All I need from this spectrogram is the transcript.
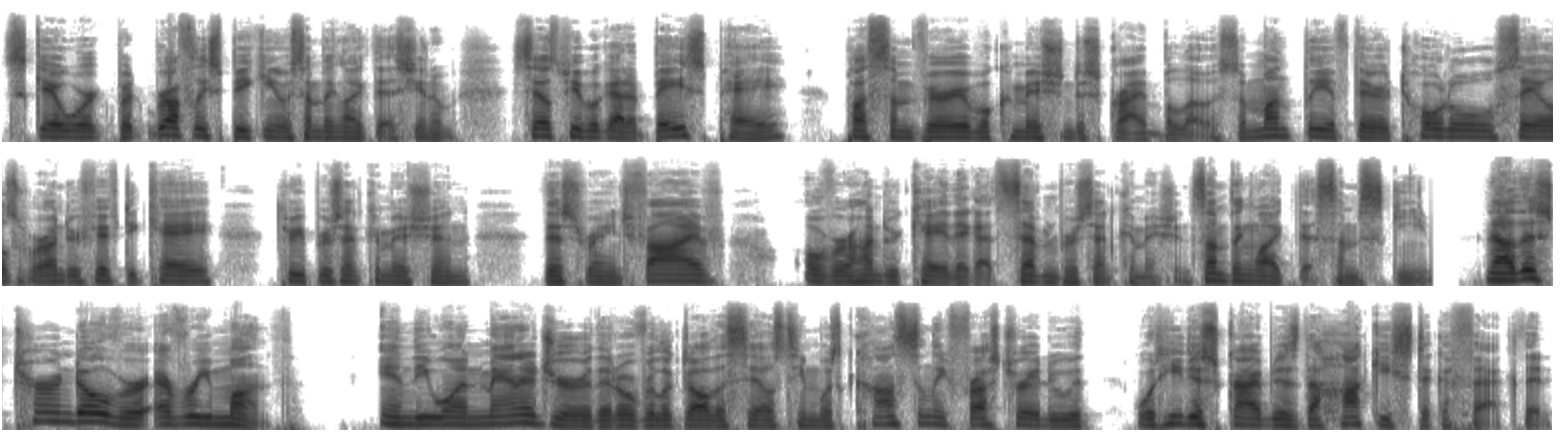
scale worked, but roughly speaking, it was something like this. You know, salespeople got a base pay, plus some variable commission described below. So monthly, if their total sales were under 50K, 3% commission, this range 5, over 100K, they got 7% commission, something like this, some scheme. Now this turned over every month. And the one manager that overlooked all the sales team was constantly frustrated with what he described as the hockey stick effect that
